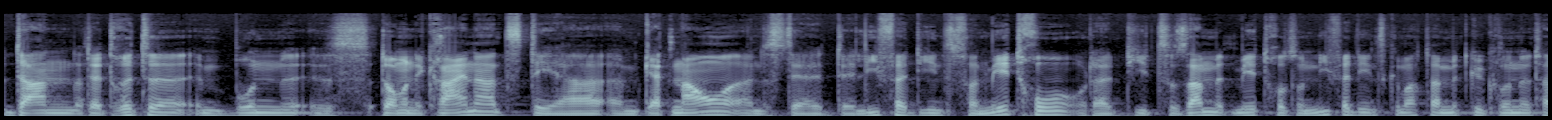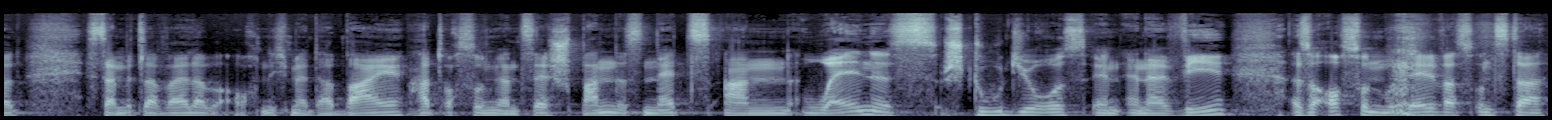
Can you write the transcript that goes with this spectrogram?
Dann der dritte im Bunde ist Dominik Reinhardt, der ähm, GetNow, das ist der, der Lieferdienst von Metro oder die zusammen mit Metro so einen Lieferdienst gemacht haben, mitgegründet hat, ist da mittlerweile aber auch nicht mehr dabei, hat auch so ein ganz sehr spannendes Netz an Wellness-Studios in NRW. Also auch so ein Modell, was uns da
